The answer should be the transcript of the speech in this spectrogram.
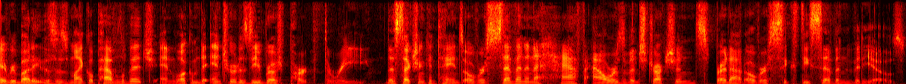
everybody, this is Michael Pavlovich, and welcome to Intro to ZBrush Part 3. This section contains over seven and a half hours of instruction spread out over 67 videos.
